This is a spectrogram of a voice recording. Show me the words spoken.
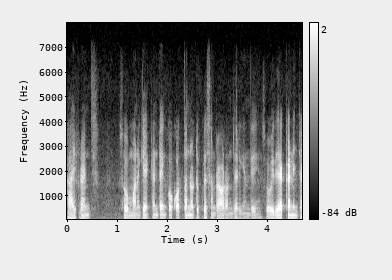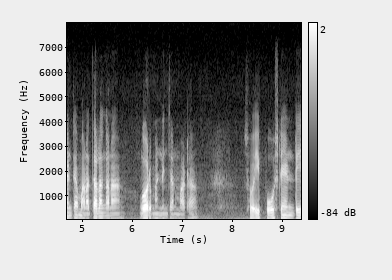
హాయ్ ఫ్రెండ్స్. సో మనకేంటంటే ఇంకో కొత్త నోటిఫికేషన్ రావడం జరిగింది. సో ఇది ఎక్కడి నుంచి అంటే మన తెలంగాణ గవర్నమెంట్ నుంచి అనమాట సో ఈ పోస్ట్ ఏంటి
